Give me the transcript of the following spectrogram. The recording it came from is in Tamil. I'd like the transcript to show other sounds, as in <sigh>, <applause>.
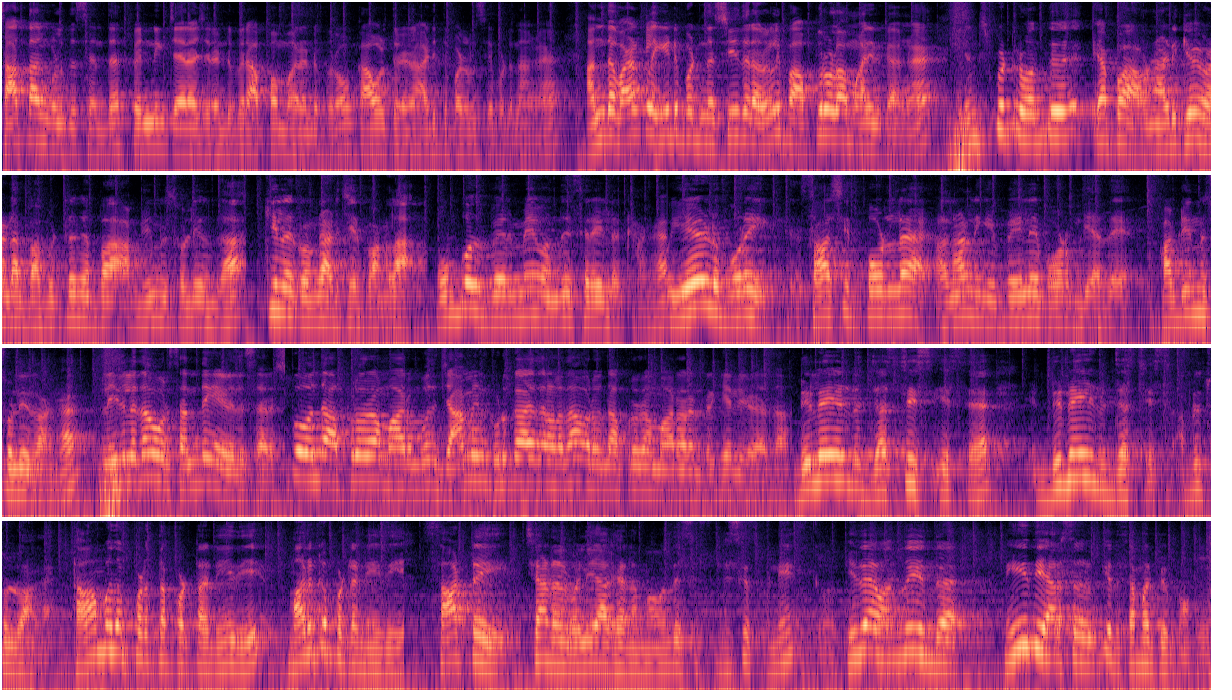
சாத்தான்குளத்தை சேர்ந்த பென்னிக் ஜெயராஜ் ரெண்டு பேரும் அப்பா அம்மா ரெண்டு பேரும் காவல்துறையினர் அடித்து படுகொலை செய்யப்பட்டிருந்தாங்க. அந்த வழக்கில் ஈடுபட்டிருந்த ஸ்ரீதர் அவர்கள் இப்போ அப்ரூவலாக மாறி இருக்காங்க இன்ஸ்பெக்டர் வந்து ஏப்பா அவனை அடிக்கவே வேண்டாம்ப்பா விட்டுருங்கப்பா அப்படின்னு சொல்லியிருந்தா கீழே இருக்கவங்க அடிச்சிருப்பாங்களா? ஒன்பது பேருமே வந்து சிறையில் இருக்காங்க. ஏழு முறை சார்ஜ் போடல அதனால நீங்கள் பெயிலே போட முடியாது அப்படின்னு சொல்லிடுறாங்க. இதில் தான் ஒரு சந்தேகம் எழுது சார். இப்போ வந்து அப்ரூவராக மாறும்போது ஜாமீன் கொடுக்காதனால தான் அவர் வந்து அப்ரூவராக மாறாருன்ற கேள்வி எழுதா? Delayed justice is denied justice அப்படின்னு சொல்லுவாங்க. தாமதப்படுத்தப்பட்ட நீதி மறுக்கப்பட்ட நீதி சாட்டை சேனல் வழியாக நம்ம வந்து டிஸ்கஸ் பண்ணி இதை வந்து இந்த நீதி அரசர்களுக்கு இதை சமர்ப்பிப்போம்.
